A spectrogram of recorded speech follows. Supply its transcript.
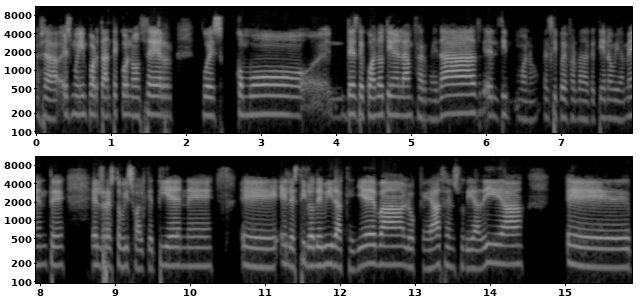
o sea, es muy importante conocer, pues, cómo, desde cuándo tiene la enfermedad, el tipo, bueno, el tipo de enfermedad que tiene, obviamente, el resto visual que tiene, eh, el estilo de vida que lleva, lo que hace en su día a día. Eh,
